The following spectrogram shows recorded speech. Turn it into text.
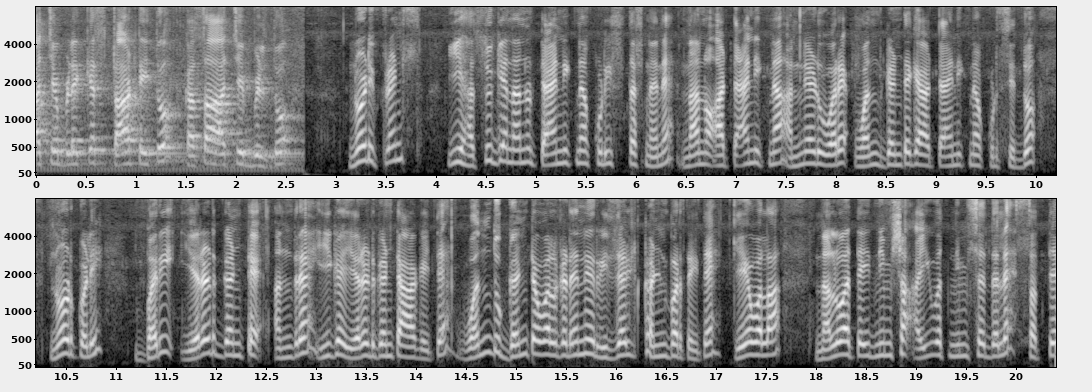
ಆಚೆ ಬೀಳೋಕ್ಕೆ ಸ್ಟಾರ್ಟ್ ಆಯಿತು, ಕಸ ಆಚೆ ಬೀಳ್ತು. ನೋಡಿ ಫ್ರೆಂಡ್ಸ್ ಈ ಹಸುಗೆ ನಾನು ಟ್ಯಾನಿಕ್ನ ಕುಡಿಸಿದ ತಕ್ಷಣವೇ ನಾನು ಆ ಟ್ಯಾನಿಕ್ನ ಹನ್ನೆರಡುವರೆ, ಒಂದು ಗಂಟೆಗೆ ಆ ಟ್ಯಾನಿಕ್ನ ಕುಡಿಸಿದ್ದು. ನೋಡ್ಕೊಳ್ಳಿ ಬರೀ ಎರಡು ಗಂಟೆ ಅಂದರೆ ಈಗ ಎರಡು ಗಂಟೆ ಆಗೈತೆ. ಒಂದು ಗಂಟೆ ಒಳಗಡೆ ರಿಸಲ್ಟ್ ಕಂಡು ಬರ್ತೈತೆ. ಕೇವಲ ನಲವತ್ತೈದು ನಿಮಿಷ, ಐವತ್ತು ನಿಮಿಷದಲ್ಲೇ ಸತ್ತೆ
